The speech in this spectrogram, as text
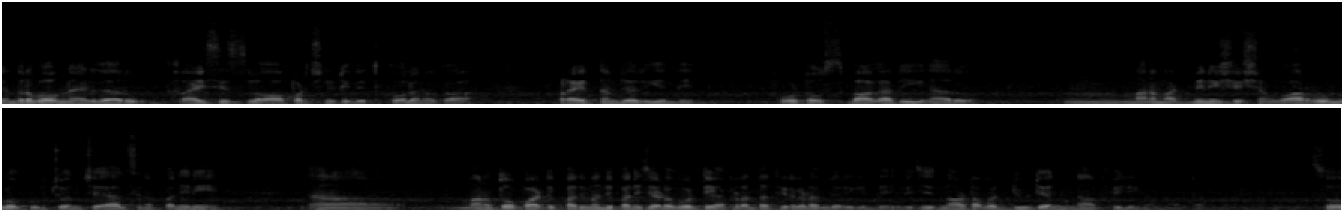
చంద్రబాబు నాయుడు గారు క్రైసిస్లో ఆపర్చునిటీ వెతుక్కోవాలని ఒక ప్రయత్నం జరిగింది. ఫొటోస్ బాగా దిగినారు. మనం అడ్మినిస్ట్రేషన్ వార్ రూమ్లో కూర్చొని చేయాల్సిన పనిని మనతో పాటు పది మంది పని చెడగొట్టి అక్కడంతా తిరగడం జరిగింది which is not our duty అని నా ఫీలింగ్ అనమాట సో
